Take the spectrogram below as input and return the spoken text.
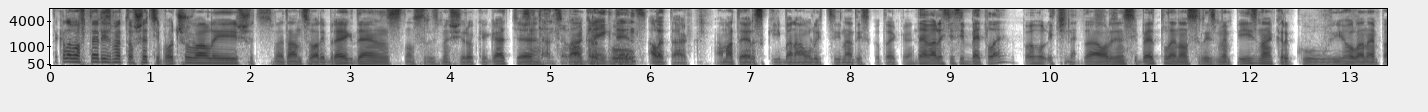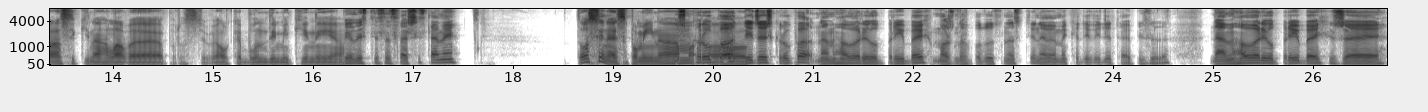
Tak lebo vtedy sme to všetci počúvali, všetci sme tancovali breakdance, nosili sme široké gate. Si tancoval breakdance? Ale tak, amatérsky, iba na ulici, na diskotéke. Dávali ste si betle pohuličné. Dávali sme si betle, nosili sme pís na krku, vyholené pásiky na hlave, proste veľké bundy, mikiny. A... Byli ste sa s fašistami? To si nespomínam. Škrupo, o- DJ Škrupo nám hovoril príbeh, možno v budúcnosti, nevieme, kedy vyjde tá epizóda, nám hovoril príbeh, že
